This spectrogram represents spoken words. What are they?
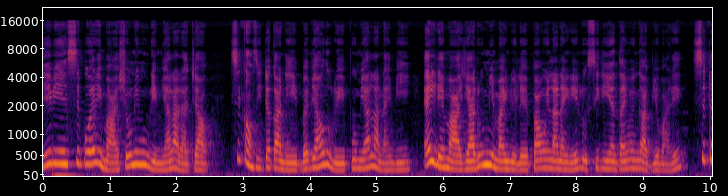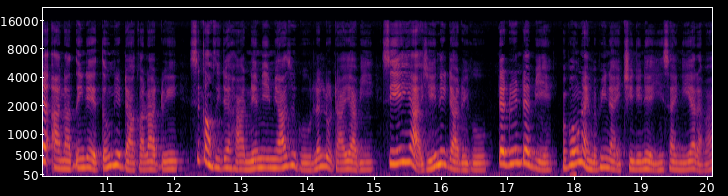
မြေပြင်စစ်ပွဲတွေမှာရှုံးနိမှုတွေများလာတာကြောင့်စစ်ကောင်စီတပ်ကနေဗပြောင်းသူတွေပုံများလာနိုင်ပြီးအဲ့ဒီထဲမှာယာရုမြင့်မိုင်းတွေလည်းပါဝင်လာနိုင်တယ်လို့ CDN တိုင်းဝင်းကပြောပါတယ်စစ်တပ်အာဏာသိမ်းတဲ့၃နှစ်တာကာလအတွင်းစစ်ကောင်စီတပ်ဟာနေမြေအများစုကိုလက်လွတ်ထားရပြီးစီးရဲရရေးနှိပ်တာတွေကိုတက်တွင်းတက်ပြင်မဖုံးနိုင်မဖိနိုင်ခြေနေနဲ့ရင်ဆိုင်နေရတာပါ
